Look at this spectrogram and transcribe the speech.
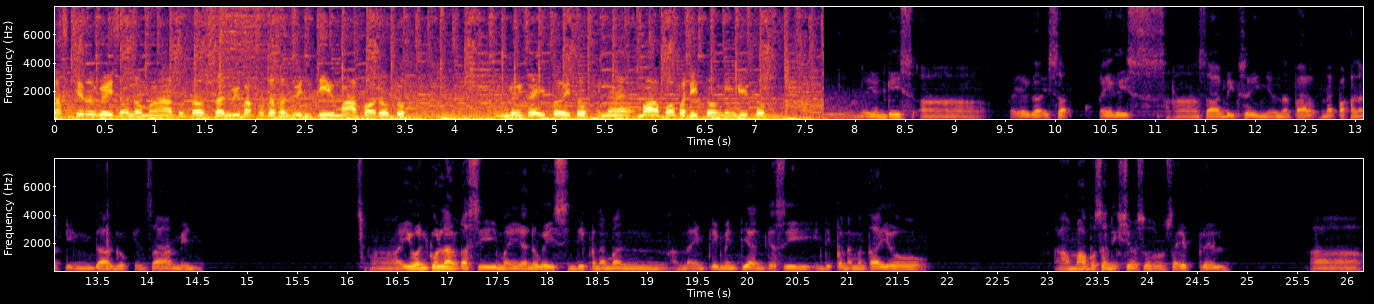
Last year guys ano mga 2000 lima 2020 umaapaw daw to hanggang sa ito ito na umaapaw pa dito hanggang dito ano yan guys, ah kaya guys, kaya guys, ah, sabi ko sa inyo na napakalaking dagok yan sa amin. Ah, iwan ko lang kasi may ano guys, hindi pa naman na-implement yan kasi hindi pa naman tayo ah, umabot sa next year so sa April. Ah,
